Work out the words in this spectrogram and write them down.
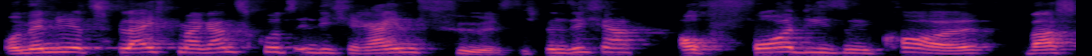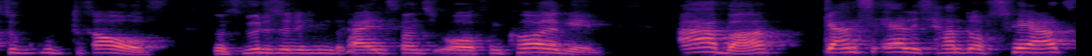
Und wenn du jetzt vielleicht mal ganz kurz in dich reinfühlst, ich bin sicher, auch vor diesem Call warst du gut drauf. Sonst würdest du nicht um 23 Uhr auf den Call gehen. Aber ganz ehrlich, Hand aufs Herz,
